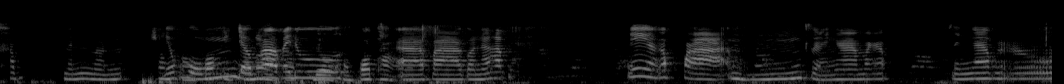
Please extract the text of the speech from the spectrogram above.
ครับ นั้นนั้นช่องเดี๋ยวของผมป๊อปอินเดี๋ยวชาแนลพาไปดูเดี๋ยวของป๊อปถ่ายอ่าปลาก่อนนะครับ นี่ครับปลาอือหือสวยงามนะครับสวยงามร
